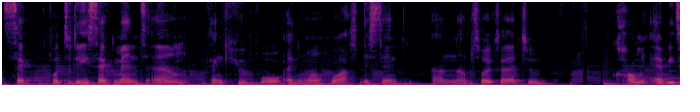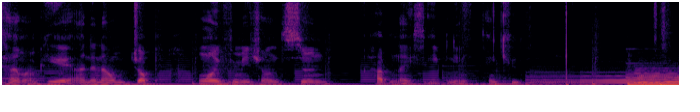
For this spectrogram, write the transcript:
sec for today's segment. And thank you for anyone who has listened. And I'm so excited to come every time I'm here, and then I'll drop more information soon. Have a nice evening. Thank you.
